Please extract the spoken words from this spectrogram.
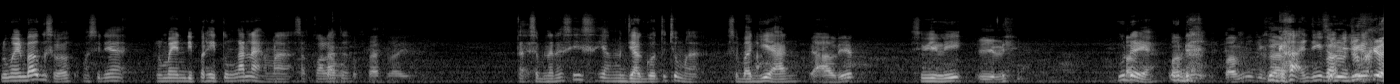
Lumayan bagus loh. Maksudnya lumayan diperhitungkan lah sama sekolah sama tuh. kelas lain. Nah, sebenarnya sih yang jago tuh cuma sebagian. Ya Alif si Willy. Willy. Udah ya? Pami- udah. Pami juga enggak anjing Fahmi juga.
